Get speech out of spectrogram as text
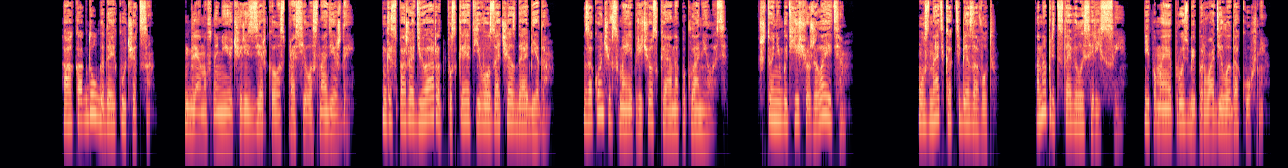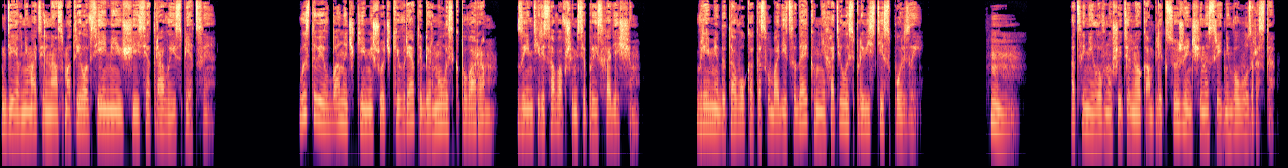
«А как долго Дайк учится?» Глянув на нее через зеркало, спросила с надеждой. Госпожа Дюар отпускает его за час до обеда. Закончив с моей прической, она поклонилась. «Что-нибудь еще желаете?» «Узнать, как тебя зовут». Она представилась Риссой и по моей просьбе проводила до кухни, где я внимательно осмотрела все имеющиеся травы и специи. Выставив баночки и мешочки в ряд, обернулась к поварам, заинтересовавшимся происходящим. Время до того, как освободиться Дайка, мне хотелось провести с пользой. «Хм...» — оценила внушительную комплекцию женщины среднего возраста.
